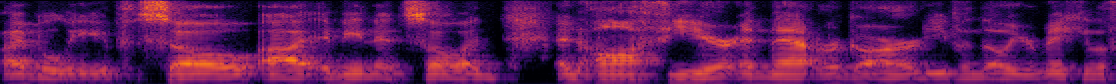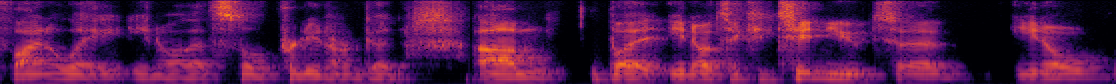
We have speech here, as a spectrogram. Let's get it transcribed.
I believe. So uh, I mean it's so an, an off year in that regard, even though you're making the final eight, you know, that's still pretty darn good. Um, but you know, to continue to you know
